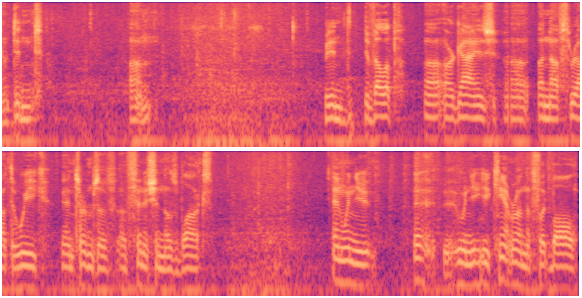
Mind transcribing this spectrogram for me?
you know, didn't um, we didn't develop uh, our guys uh, enough throughout the week in terms of, of, finishing those blocks. And when you uh, when you, you can't run the football,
